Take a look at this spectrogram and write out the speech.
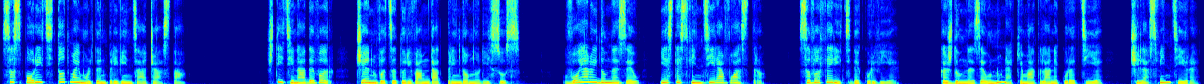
să sporiți tot mai mult în privința aceasta. Știți în adevăr ce învățături v-am dat prin Domnul Isus. Voia lui Dumnezeu este sfințirea voastră, să vă feriți de curvie, căci Dumnezeu nu ne-a chemat la necurăție, ci la sfințire.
